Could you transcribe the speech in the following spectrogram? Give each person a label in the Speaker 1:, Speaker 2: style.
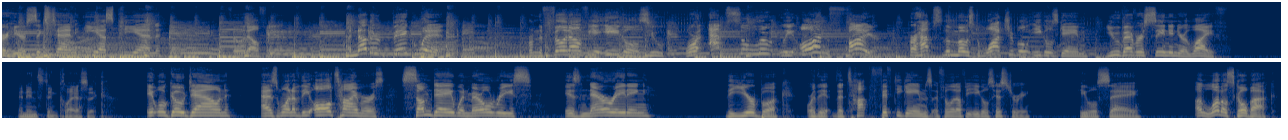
Speaker 1: are here, 610 ESPN, Philadelphia. Another big win from the Philadelphia Eagles, who were absolutely on fire. Perhaps the most watchable Eagles game you've ever seen in your life.
Speaker 2: An instant classic.
Speaker 1: It will go down as one of the all timers someday when Merrill Reese is narrating the yearbook or the, the top 50 games of Philadelphia Eagles history. He will say, and let us go back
